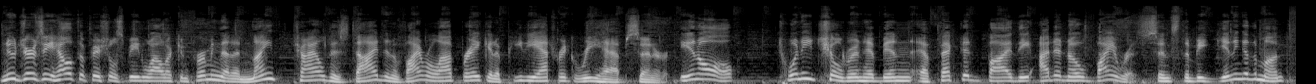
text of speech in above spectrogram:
New Jersey health officials, meanwhile, are confirming that a ninth child has died in a viral outbreak at a pediatric rehab center. In all, 20 children have been affected by the adenovirus since the beginning of the month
